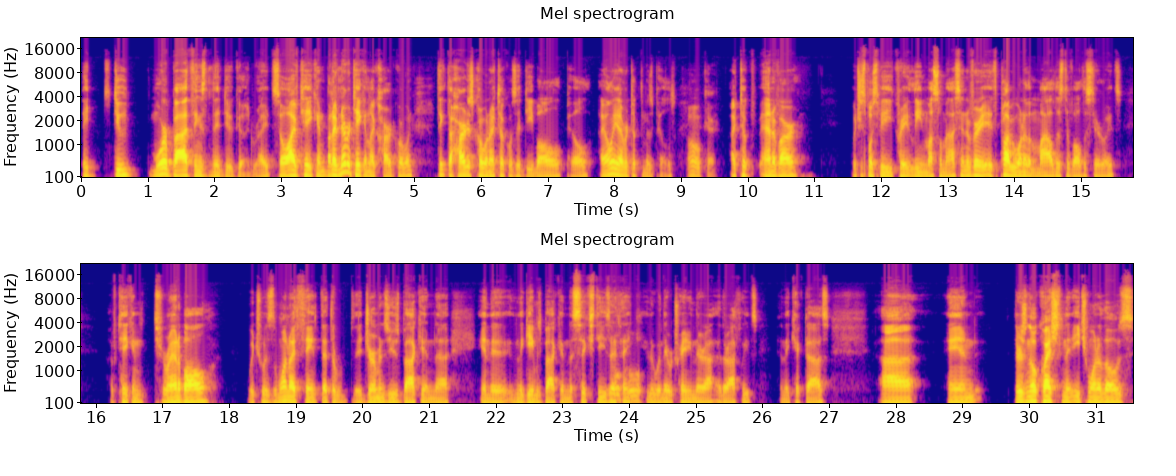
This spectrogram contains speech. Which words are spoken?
they do more bad things than they do good, right? So I've taken, but I've never taken like hardcore one. I think the hardest core one I took was a D-bol pill. I only ever took them as pills. Oh, okay. I took Anavar, which is supposed to be create lean muscle mass, and a very it's probably one of the mildest of all the steroids. I've taken Turinabol, which was the one I think that the the Germans used back in uh, in the in the games back in the '60s. I Oh, think cool. when they were training their a- their athletes and they kicked ass. Uh, and there's no question that each one of those,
